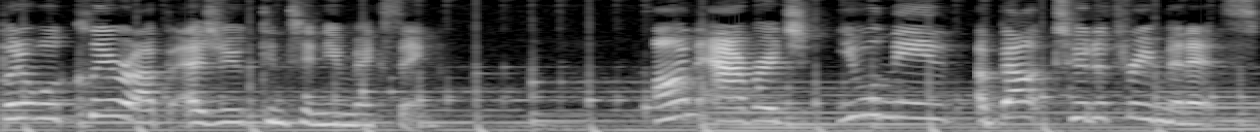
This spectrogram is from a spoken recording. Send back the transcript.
but it will clear up as you continue mixing. On average, you will need about two to three minutes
